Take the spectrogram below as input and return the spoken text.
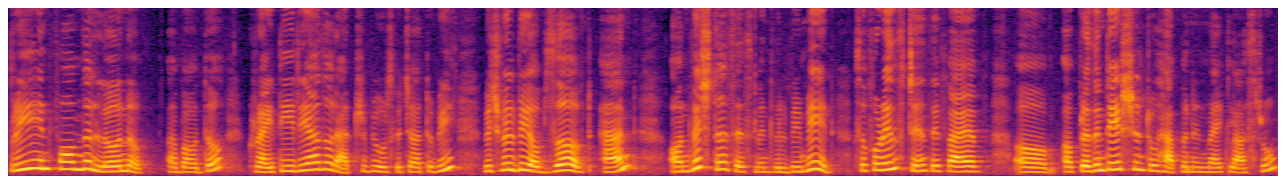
pre-inform the learner about the criteria or attributes which are to be which will be observed and on which the assessment will be made. So, for instance, if I have uh, a presentation to happen in my classroom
